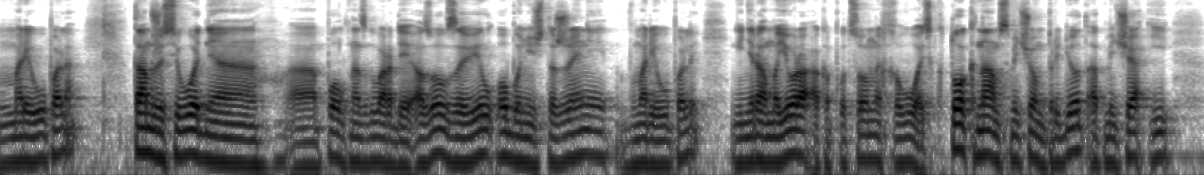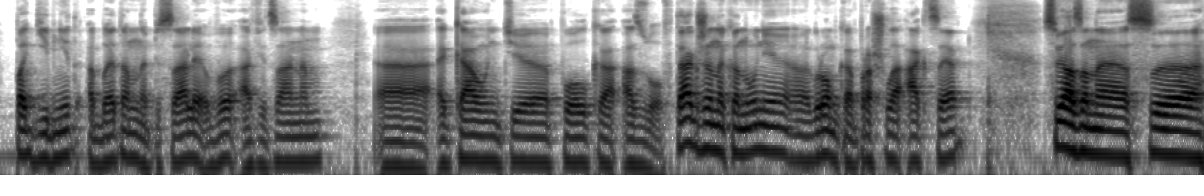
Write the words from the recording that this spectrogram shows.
Мариуполя. Там же сегодня а, полк Нацгвардии Азов заявил об уничтожении в Мариуполе генерал-майора оккупационных войск. Кто к нам с мечом придет, от меча и погибнет. Об этом написали в официальном э, аккаунте полка Азов. Также накануне э, громко прошла акция, связанная с э,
